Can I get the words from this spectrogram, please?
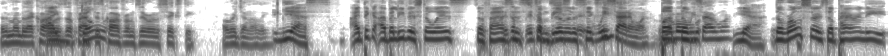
'Cause Remember that car I was the fastest car from zero to sixty originally. Yes, I think I believe it still is the It's a, fastest it's from zero to Uh, sixty. We sat in one. But Remember the when we sat in one? yeah, the roadsters apparently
